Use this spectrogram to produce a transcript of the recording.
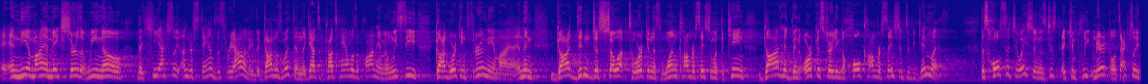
And Nehemiah makes sure that we know that he actually understands this reality that God was with him, that God's, God's hand was upon him. And we see God working through Nehemiah. And then God didn't just show up to work in this one conversation with the king, God had been orchestrating the whole conversation to begin with. This whole situation is just a complete miracle. It's actually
